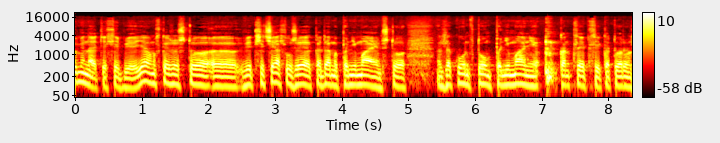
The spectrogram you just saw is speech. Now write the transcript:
напоминать о себе. Я вам скажу, что э, ведь сейчас уже, когда мы понимаем, что закон в том понимании концепции, который он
